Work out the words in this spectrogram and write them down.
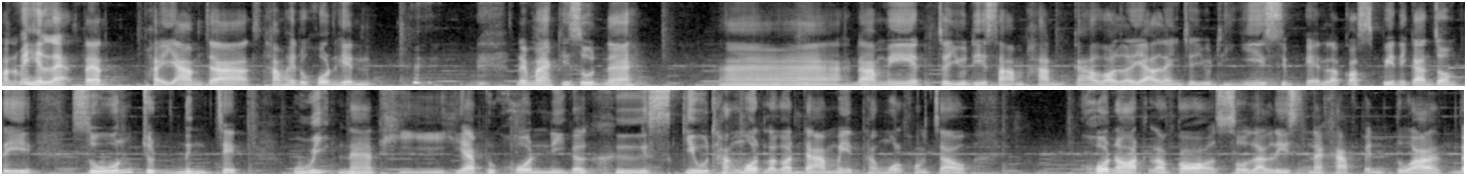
มันไม่เห็นแหละ แต่พยายามจะทำให้ทุกคนเห็น ได้มากที่สุดนะ อ่าดาเมจจะอยู่ที่ 3,900 ระยะแรงจะอยู่ที่ 21 แล้วก็สปีดในการโจมตี 0.17 วินาทีครับทุกคนนี่ก็คือสกิลทั้งหมดแล้วก็ดาเมจทั้งหมดของเจ้าโคนอสแล้วก็โซลาริสนะครับ เป็นตัวแบ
